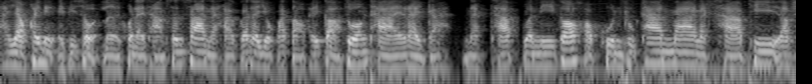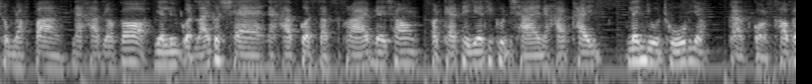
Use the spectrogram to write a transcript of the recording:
ให้ยาวแค่หนึ่ง episode เลย คนไหนถามสั้นๆนะครับก็จะยกมาตอบให้ก่อนช่วงท้ายรายการนะครับ วันนี้ก็ขอบคุณทุกท่านมากนะครับ ที่รับชมรับฟังนะครับ แล้วก็อย่าลืมกดไลค์กดแชร์นะครับ กด subscribe ในช่อง podcast player ที่คุณใช้นะครับ ใครเล่น YouTube อย่าลืมกดเข้าไป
